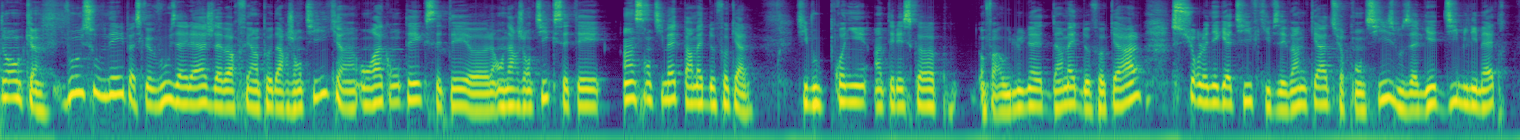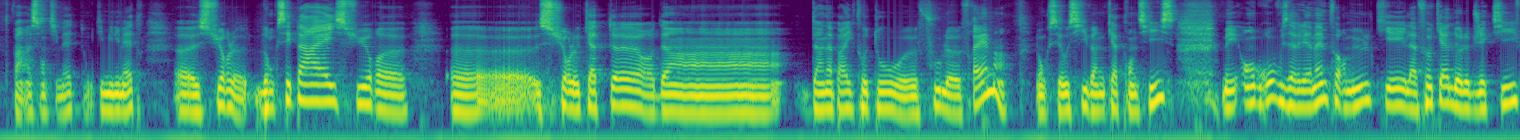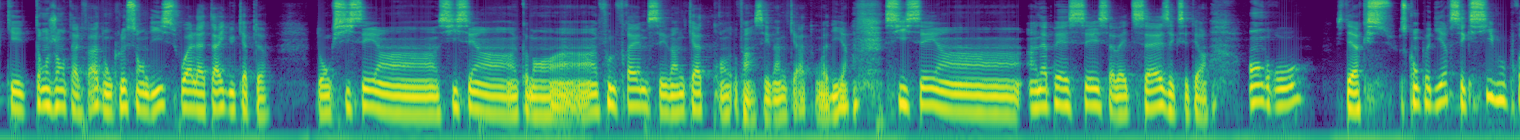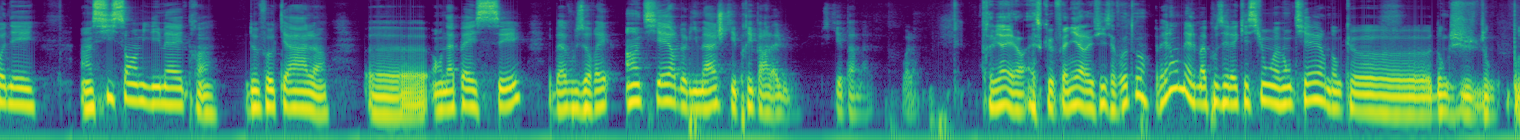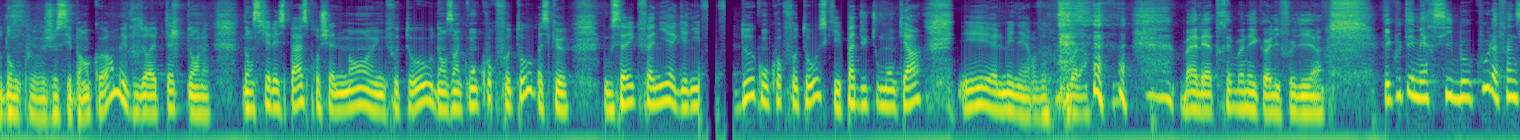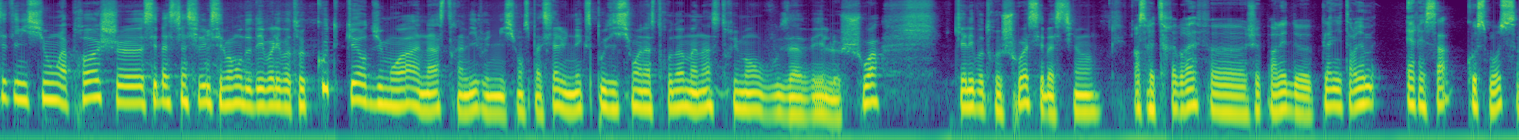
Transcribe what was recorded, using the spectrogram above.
Donc, vous vous souvenez, parce que vous avez l'âge d'avoir fait un peu d'argentique, on racontait que c'était euh, en argentique, c'était 1 cm par mètre de focale. Si vous preniez un télescope, enfin, ou une lunette d'un mètre de focale, sur le négatif qui faisait 24 sur 36, vous aviez 10 mm, enfin 1 cm, donc 10 mm, euh, sur le. Donc, c'est pareil sur. euh, euh, sur le capteur d'un d'un appareil photo euh, full frame, donc c'est aussi 24-36, mais en gros vous avez la même formule qui est la focale de l'objectif qui est tangente alpha, donc le 110 fois la taille du capteur. Donc si c'est un si c'est un comment un full frame c'est 24 30 enfin c'est 24 on va dire. Si c'est un un APS-C ça va être 16 etc. En gros, c'est-à-dire ce qu'on peut dire c'est que si vous prenez un 600 mm de focale en APS-C, eh ben vous aurez un tiers de l'image qui est pris par la Lune, ce qui est pas mal. Très bien. Et alors, est-ce que Fanny a réussi sa photo? Ben non, mais elle m'a posé la question avant-hier, donc euh, donc je donc, donc euh, je sais pas encore, mais vous aurez peut-être dans dans Ciel Espace prochainement une photo ou dans un concours photo, parce que vous savez que Fanny a gagné deux concours photo, ce qui est pas du tout mon cas, et elle m'énerve. Voilà. Bah, elle est à très bonne école, il faut dire. Écoutez, merci beaucoup. La fin de cette émission approche. Euh, Sébastien Cyril, c'est le moment de dévoiler votre coup de cœur du mois. Un astre, un livre, une mission spatiale, une exposition, un astronome, un instrument. Vous avez le choix. Quel est votre choix, Sébastien ça va être très bref. euh, je vais parler de Planétarium RSA Cosmos,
